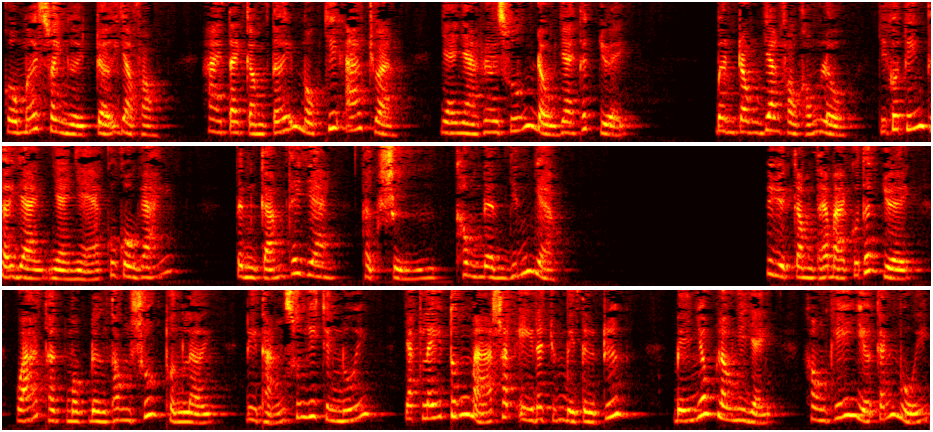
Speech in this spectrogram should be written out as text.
cô mới xoay người trở vào phòng, hai tay cầm tới một chiếc áo choàng, nhẹ nhàng rơi xuống đầu dai thất duệ. Bên trong gian phòng khổng lồ, chỉ có tiếng thở dài nhẹ nhẹ của cô gái. Tình cảm thế gian thật sự không nên dính vào. Phi Duyệt cầm thẻ bài của thất duệ, quả thật một đường thông suốt thuận lợi, đi thẳng xuống dưới chân núi, dắt lấy tuấn mã sách y đã chuẩn bị từ trước. Bị nhốt lâu như vậy, không khí giữa cánh mũi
